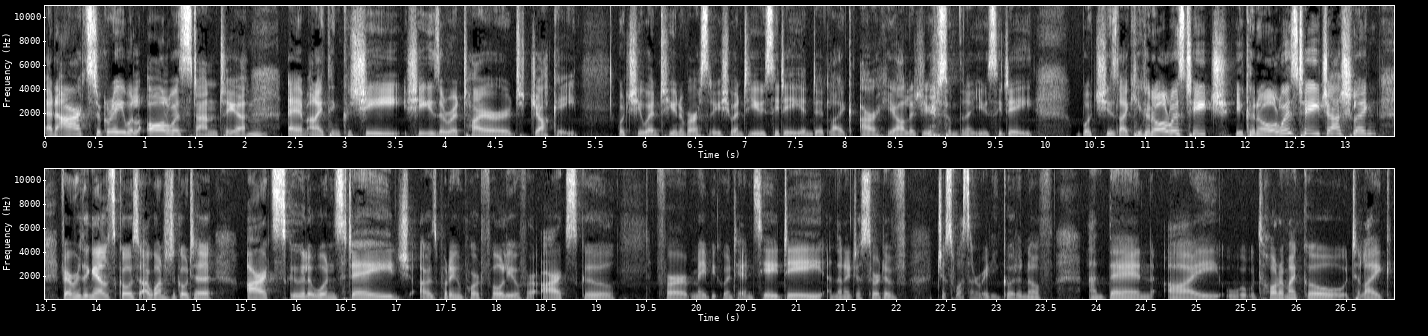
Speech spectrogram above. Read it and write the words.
an arts degree will always stand to you, Hmm. um, and I think because she she's a retired jockey. But she went to university. She went to UCD and did like archaeology or something at UCD. But she's like, you can always teach. You can always teach, Aisling. If everything else goes, I wanted to go to art school at one stage. I was putting a portfolio for art school for maybe going to NCAD, and then I just sort of just wasn't really good enough. And then I w- thought I might go to like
